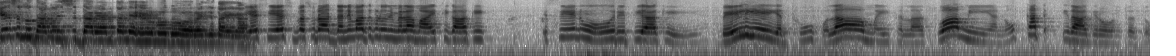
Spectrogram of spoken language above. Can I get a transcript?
ಕೇಸನ್ನು ದಾಖಲಿಸಿದ್ದಾರೆ ಅಂತಂದೇ ಹೇಳ್ಬೋದು ರಂಜಿತಾ ಈಗ. ಎಸ್ ಎಸ್ ಬಸವರಾಜ್, ಧನ್ಯವಾದಗಳು ನಿಮ್ಮೆಲ್ಲ ಮಾಹಿತಿಗಾಗಿ. ಏನು ರೀತಿಯಾಗಿ ಬೇಲಿಯೇ ಎದ್ದು ಹೊಲ ಮೈತಲ್ಲ ಸ್ವಾಮಿ ಅನ್ನೋ ಕತ್ ಇದಾಗಿರುವಂತದ್ದು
